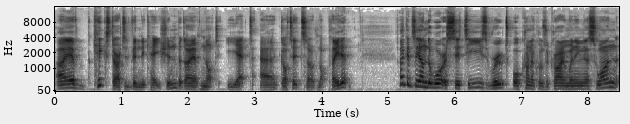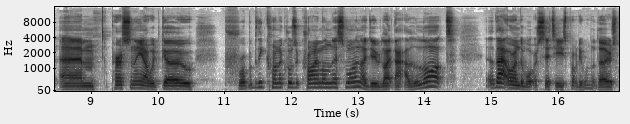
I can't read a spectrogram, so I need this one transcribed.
I have kickstarted Vindication, but I have not yet uh, got it, so I've not played it. I could see Underwater Cities, Root, or Chronicles of Crime winning this one. Um, personally, I would go probably Chronicles of Crime on this one. I do like that a lot. That or Underwater Cities, probably one of those.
